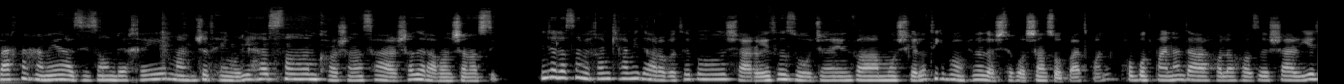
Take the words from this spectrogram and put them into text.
وقت همه عزیزان بخیر من تیموری هستم کارشناس ارشد روانشناسی. این جلسه می‌خوایم کمی در رابطه با شرایط زوجین و مشکلاتی که ممکنه داشته باشن صحبت کنیم. خب مطمئنا در حال حاضر شرایط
